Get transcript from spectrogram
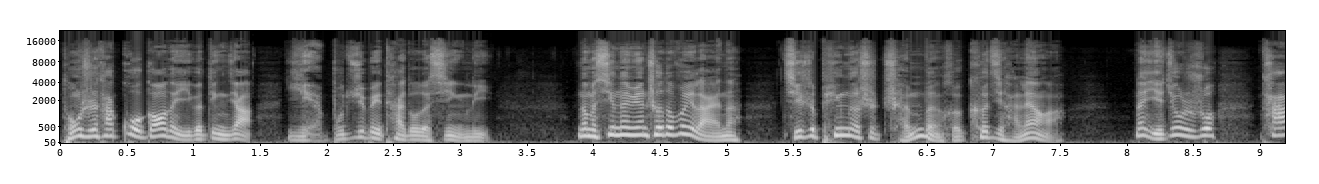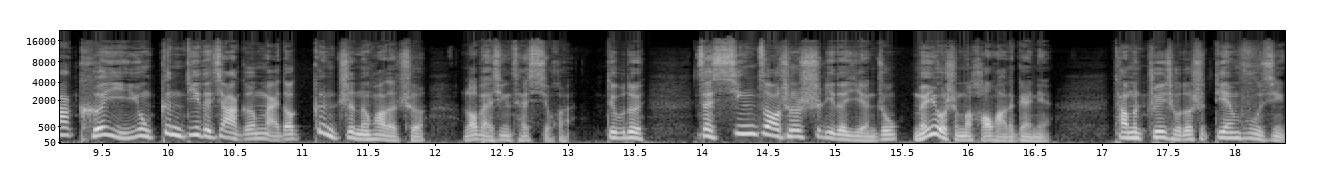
同时它过高的一个定价也不具备太多的吸引力。那么新能源车的未来呢？其实拼的是成本和科技含量啊。那也就是说，它可以用更低的价格买到更智能化的车，老百姓才喜欢，对不对？在新造车势力的眼中，没有什么豪华的概念，他们追求的是颠覆性。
